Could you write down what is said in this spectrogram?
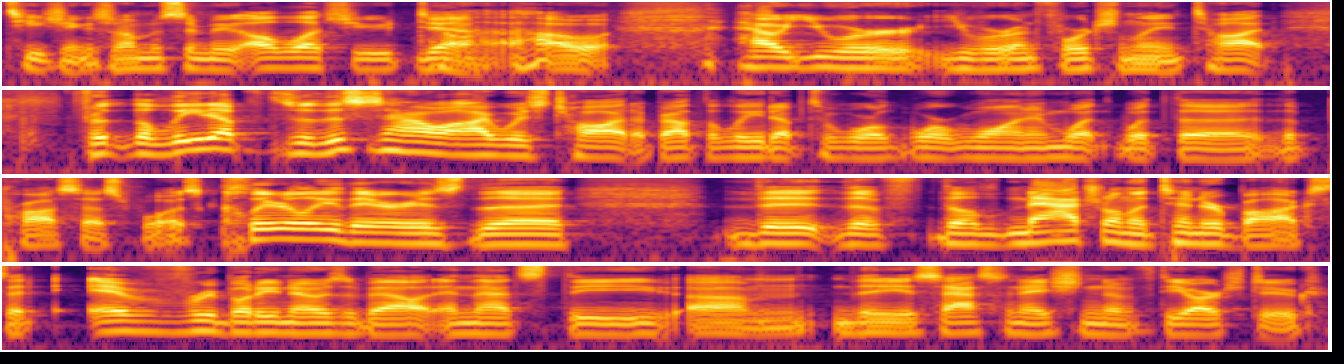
teaching, so I'm assuming I'll let you tell Yeah. how how you were you were unfortunately taught for the lead up. So this is how I was taught about the lead up to World War One and what what the the process was. Clearly, there is the the the the match on the tinderbox that everybody knows about, and that's the um the assassination of the Archduke.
